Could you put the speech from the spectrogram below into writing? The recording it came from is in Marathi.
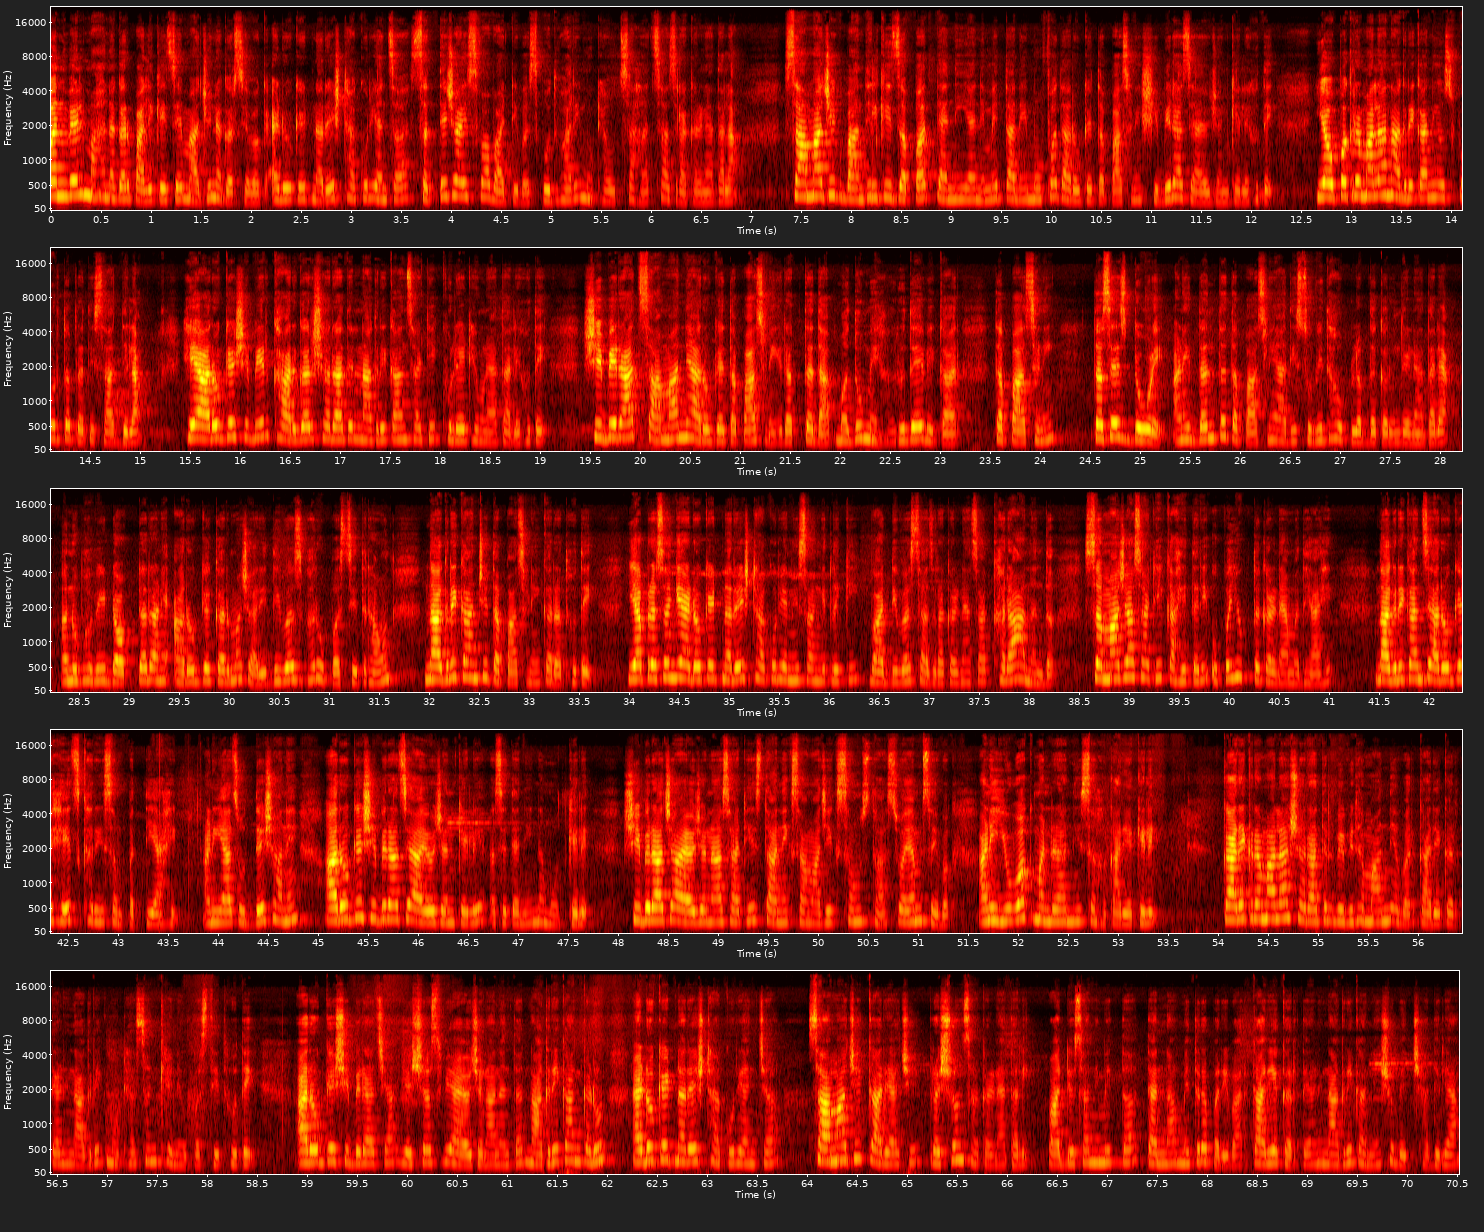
पनवेल महानगरपालिकेचे माजी नगरसेवक ॲडव्होकेट नरेश ठाकूर यांचा सत्तेचाळीसवा वाढदिवस बुधवारी मोठ्या उत्साहात साजरा करण्यात आला. सामाजिक बांधिलकी जपत त्यांनी या निमित्ताने मोफत आरोग्य तपासणी शिबिराचे आयोजन केले होते. या उपक्रमाला नागरिकांनी उत्स्फूर्त प्रतिसाद दिला. हे आरोग्य शिबिर खारघर शहरातील नागरिकांसाठी खुले ठेवण्यात आले होते. शिबिरात सामान्य आरोग्य तपासणी रक्तदाब मधुमेह हृदयविकार तपासणी तसेच डोळे आणि दंत तपासणी आदी सुविधा उपलब्ध करून देण्यात आल्या. अनुभवी डॉक्टर आणि आरोग्य कर्मचारी दिवसभर उपस्थित राहून नागरिकांची तपासणी करत होते. या प्रसंगी ॲडव्होकेट नरेश ठाकूर यांनी सांगितले की वाढदिवस साजरा करण्याचा खरा आनंद समाजासाठी काहीतरी उपयुक्त करण्यामध्ये आहे. नागरिकांचे आरोग्य हेच खरी संपत्ती आहे आणि याच उद्देशाने आरोग्य शिबिराचे आयोजन केले असे त्यांनी नमूद केले. शिबिराच्या आयोजनासाठी स्थानिक सामाजिक संस्था स्वयंसेवक आणि युवक मंडळांनी सहकार्य केले. कार्यक्रमाला शहरातील विविध मान्यवर कार्यकर्ते आणि नागरिक मोठ्या संख्येने उपस्थित होते. आरोग्य शिबिराच्या यशस्वी आयोजनानंतर नागरिकांकडून ॲडव्होकेट नरेश ठाकूर यांच्या सामाजिक कार्याची प्रशंसा करण्यात आली. वाढदिवसानिमित्त त्यांना मित्रपरिवार कार्यकर्ते आणि नागरिकांनी शुभेच्छा दिल्या.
